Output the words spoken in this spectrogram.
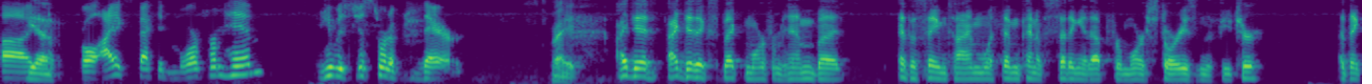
Uh, yeah. role. I expected more from him. He was just sort of there. Right. I did. I did expect more from him, but at the same time, with them kind of setting it up for more stories in the future, I think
